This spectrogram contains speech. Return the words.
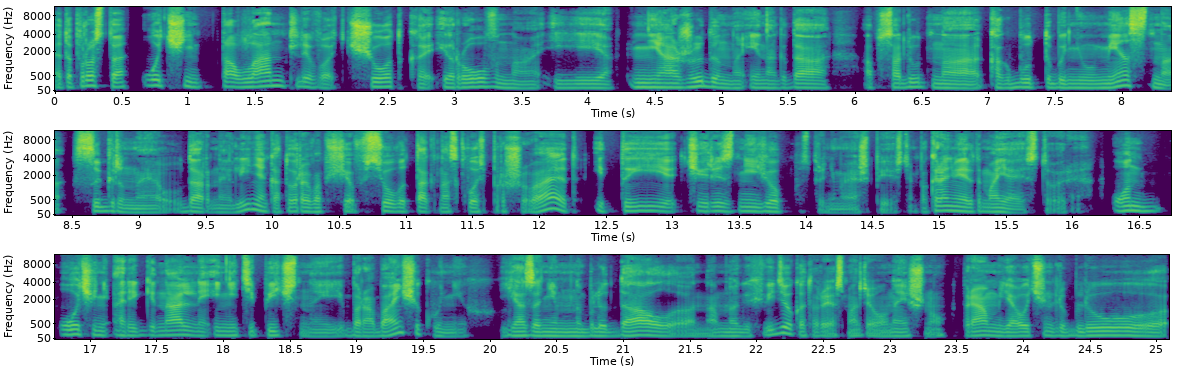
Это просто очень талантливо, четко и ровно, и неожиданно иногда абсолютно как будто бы неуместно сыгранная ударная линия, которая вообще все вот так насквозь прошивает, и ты через нее воспринимаешь песню. По крайней мере, это моя история. Он очень оригинальный и нетипичный барабанщик у них. Я за ним наблюдал на многих видео, которые я смотрел в National. Прям я очень люблю,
